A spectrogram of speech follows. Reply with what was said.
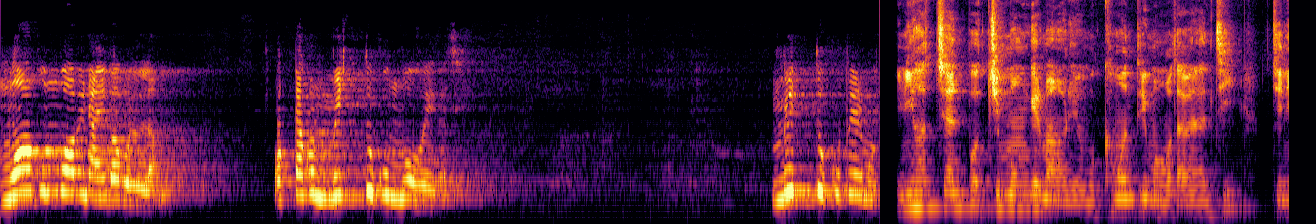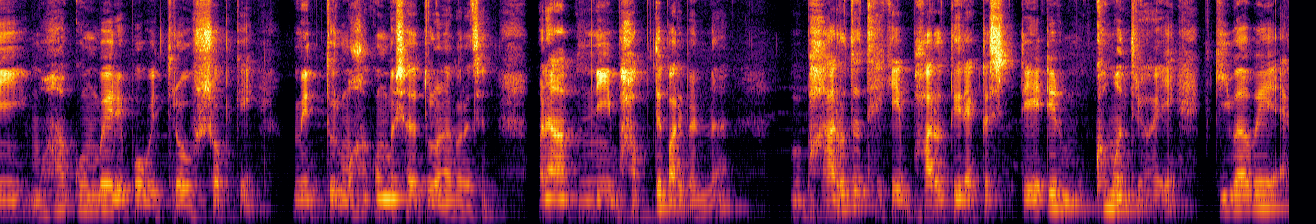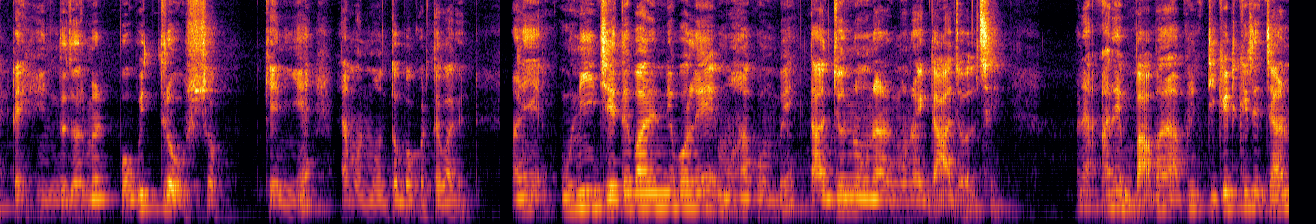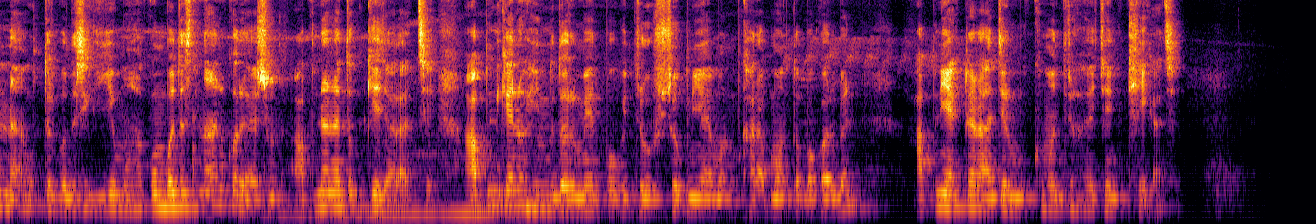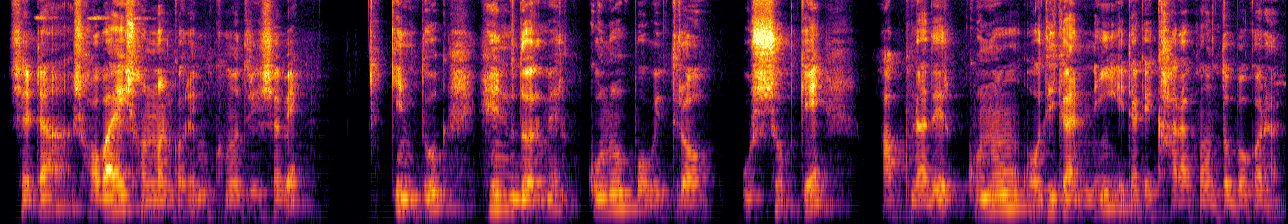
মহাকুম্ভ আমি নাইবা বললাম। ওরটা এখন মৃত্যু কুম্ভ হয়ে গেছে। মৃত্যু কূপের মতো। ইনি হচ্ছেন পশ্চিমবঙ্গের মাননীয় মুখ্যমন্ত্রী মমতা ব্যানার্জি, যিনি মহাকুম্ভের পবিত্র উৎসবকে মৃত্যুর মহাকুম্ভের সাথে তুলনা করেছেন। মানে আপনি ভাবতে পারবেন না, ভারত থেকে ভারতের একটা স্টেটের মুখ্যমন্ত্রী হয়ে কীভাবে একটা হিন্দু ধর্মের পবিত্র উৎসবকে নিয়ে এমন মন্তব্য করতে পারেন। মানে উনি যেতে পারেননি বলে মহাকুম্ভে তার জন্য ওনার মনে হয় গা জ্বলছে। মানে আরে বাবা, আপনি টিকিট কেটে যান না, উত্তরপ্রদেশে গিয়ে মহাকুম্ভতে স্নান করে আসুন। আপনারা তো কে জ্বালাচ্ছে? আপনি কেন হিন্দু ধর্মের পবিত্র উৎসব নিয়ে এমন খারাপ মন্তব্য করবেন? আপনি একটা রাজ্যের মুখ্যমন্ত্রী হয়েছেন, ঠিক আছে। সেটা সবাই সম্মান করে, মুখ্যমন্ত্রী হিসাবে। কিন্তু হিন্দু ধর্মের কোনো পবিত্র উৎসবকে আপনাদের কোনো অধিকার নেই এটাকে খারাপ মন্তব্য করার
